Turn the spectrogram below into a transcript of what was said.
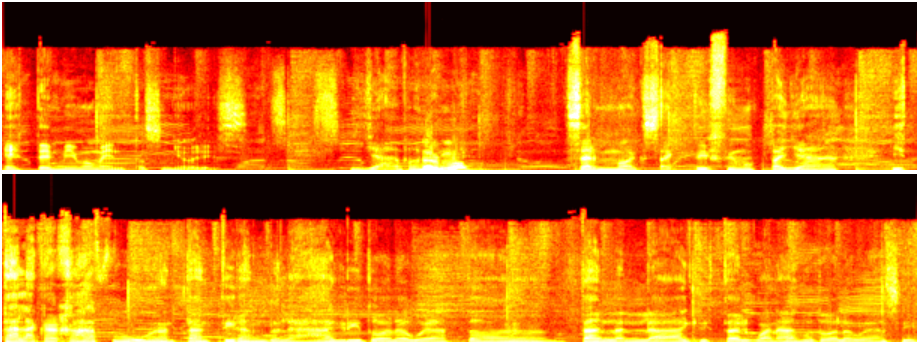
este es mi momento, señores. Ya, pues. Se armó. Se armó, exacto. Y fuimos para allá y está la cagada, pues, weón. Estaban tirando la agri y toda la weá. Estaban las lacris, estaba el guanaco, toda la weá así.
